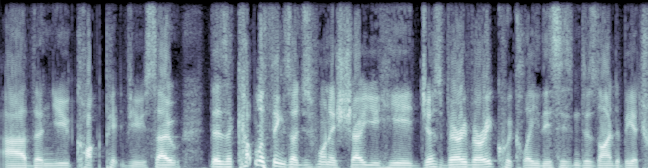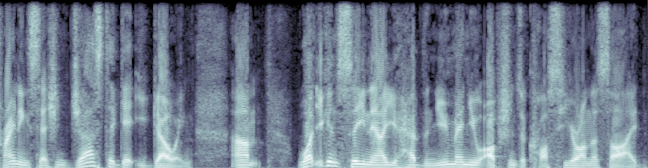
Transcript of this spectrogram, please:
uh, the new cockpit view. So there's a couple of things I just want to show you here just very, very quickly. This isn't designed to be a training session, just to get you going. Um, what you can see now, you have the new menu options across here on the side,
